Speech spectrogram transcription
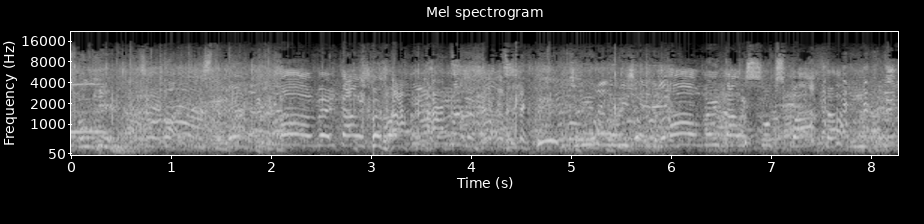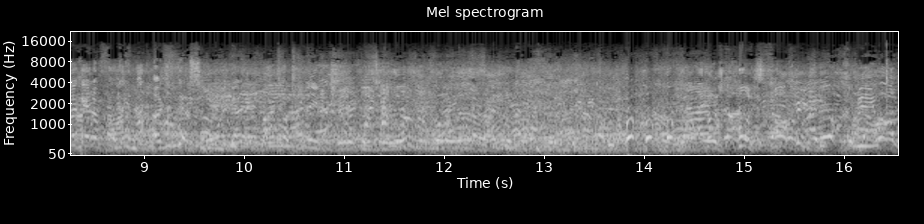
Thank you. Oh, mate, that was Oh, mate, that was some spark, that. I didn't even get a fucking. I didn't get someone to get Oh, it's fucking fuck me. What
